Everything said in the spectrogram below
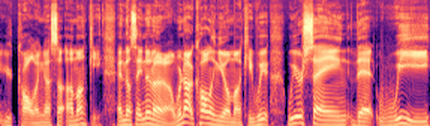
you're calling us a, a monkey, and they'll say, no, no, no, we're not calling you a monkey. We we are saying that we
